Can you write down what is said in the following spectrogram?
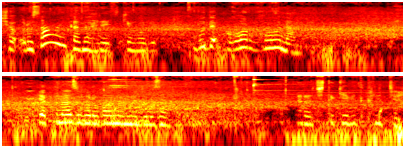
що русалонька на грецькій мові буде горгона. Як у нас горгона медуза. Коротше, таке відкриття.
